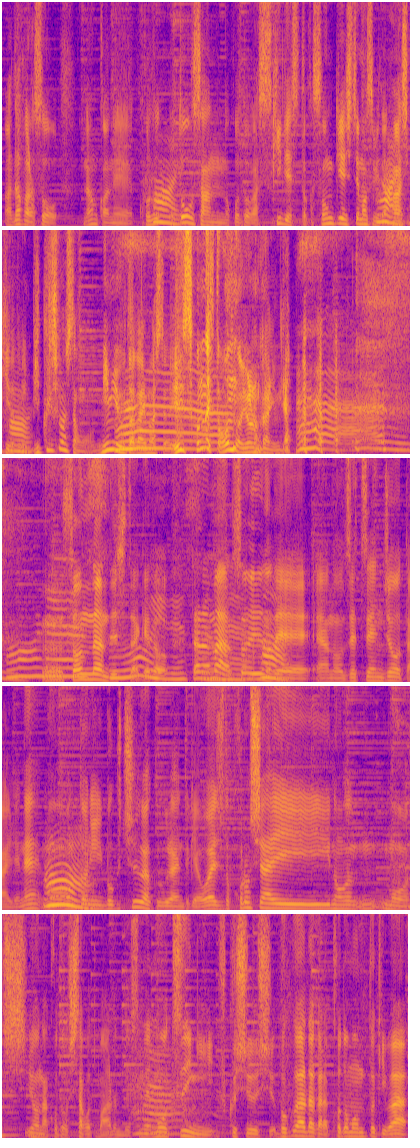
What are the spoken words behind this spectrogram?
あだからそうなんかねこはい。お父さんのことが好きですとか尊敬してますみたいな話聞いた時はいにびっくりしましたもん。耳を疑いました。よ、へーえそんな人おんの世の中にみたいな。え ー うん、そんなんでしたけど、ね。ただまあそういうのはい。で、あの絶縁状態でね、うんもう本当に僕中学ぐらいの時は親父と殺し合いのもうようなことをしたこともあるんですね。もうついに復讐し僕はだから子供の時は、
